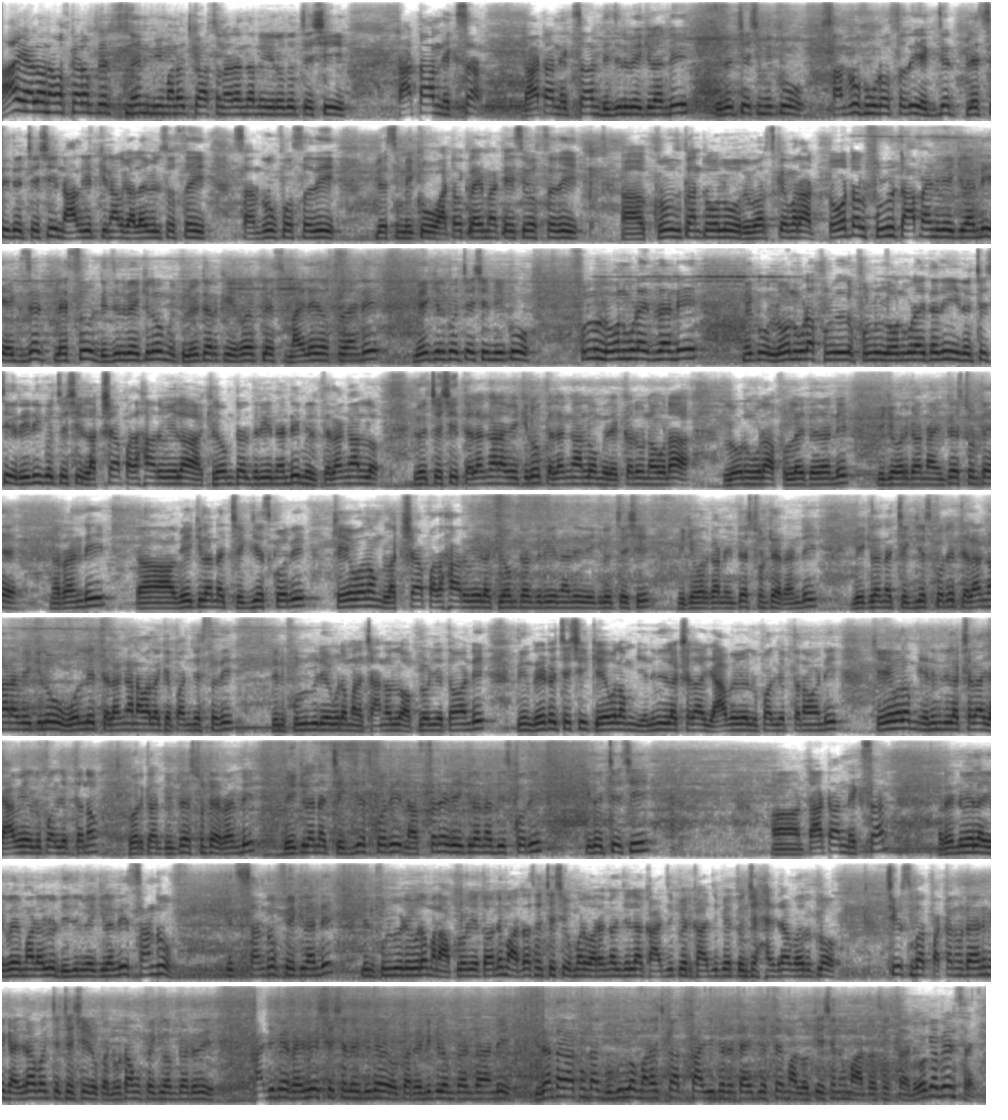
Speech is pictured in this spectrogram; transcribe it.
Hi hello నమస్కారం friends. నేను మీ Manoj cars నరేందర్ని ఈరోజు వచ్చేసి Tata Nexon. Tata Nexon diesel vehicle అండి. ఇది వచ్చేసి మీకు సన్ రూఫ్ కూడా వస్తుంది. ఎగ్జెట్ ప్లస్ ఇది వచ్చేసి నాలుగిటికి నాలుగు అలవిల్స్ వస్తాయి. సన్ రూఫ్ వస్తుంది. ప్లస్ మీకు ఆటో క్లైమేట్ ఏసీ వస్తుంది. Cruise control reverse camera total full top and vehicle అండి. ఎగ్జెట్ ప్లస్ డీజిల్ వెహికల్ మీకు లీటర్కి ఇరవై ప్లస్ మైలేజ్ వస్తుందండి. వెహికల్కి వచ్చేసి మీకు ఫుల్ లోన్ కూడా అవుతుందండి. మీకు లోన్ కూడా ఫుల్ ఫుల్ లోన్ కూడా అవుతుంది ఇది వచ్చేసి రీడింగ్ వచ్చేసి లక్ష పదహారు వేల కిలోమీటర్లు తిరిగిందండి. మీరు తెలంగాణలో ఇది వచ్చేసి తెలంగాణ వెహికల్ తెలంగాణలో మీరు ఎక్కడున్నా కూడా లోన్ కూడా ఫుల్ అవుతుందండి మీకు ఎవరికైనా ఇంట్రెస్ట్ ఉంటే రండి. వెహికల్ అన్న చెక్ చేసుకోరి కేవలం లక్ష పదహారు వేల కిలోమీటర్లు తిరిగిందండి వెహికల్ వచ్చేసి. మీకు ఎవరికైనా ఇంట్రెస్ట్ ఉంటే రండి. వెహికల్ అన్న చెక్ చేసుకోరి తెలంగాణ వెహికల్ ఓన్లీ తెలంగాణ వాళ్ళకే పనిచేస్తుంది. దీని ఫుల్ వీడియో కూడా మన ఛానల్లో అప్లోడ్ చేస్తామండి. దీని రేట్ వచ్చేసి కేవలం ఎనిమిది లక్షల యాభై వేల రూపాయలు చెప్తున్నామండి. కేవలం ఎనిమిది లక్షల యాభై వేల రూపాయలు చెప్తున్నాం. ఎవరికైనా ఇంట్రెస్ట్ ఉంటే రండి. వెహికల్ అన్న చెక్ చేసుకొని నచ్చనే వెహికల్ అన్న తీసుకొని ఇది వచ్చేసి టాటా నెక్సాన్ రెండు వేల ఇరవై మోడల్ డీజిల్ వెహికల్ అండి. Sunroof with sunroof vehicle అండి. దీని ఫుల్ వీడియో కూడా మనం అప్లోడ్ చేస్తామండి. మా అడ్రస్ వచ్చేసి ఉమ్మడి వరంగల్ జిల్లా కాజీపేట కాజీపేట నుంచి హైదరాబాద్లో చీర్స్బాద్ పక్కన ఉంటాయండి మీకు హైదరాబాద్ నుంచి వచ్చేసి ఒక నూట ముప్పై కిలోమీటర్ ఉంటుంది కాజీపేట రైల్వే స్టేషన్ అయితే ఒక రెండు కిలోమీటర్ ఉంటుందండి ఇదంతా కాకుండా గూగుల్లో మనోజ్ కార్స్ కాజీపేట టైప్ చేస్తే మా లొకేషన్ మా అడ్రస్ వస్తాయండి. Okay friends right.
